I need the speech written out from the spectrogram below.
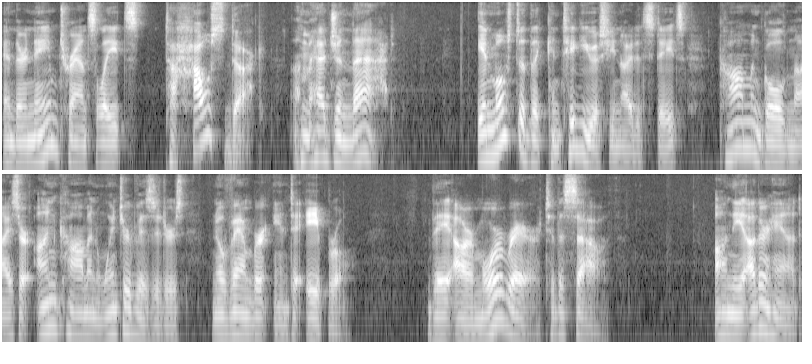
and their name translates to house duck. Imagine that. In most of the contiguous United States, common goldeneyes are uncommon winter visitors November into April. They are more rare to the south. On the other hand,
